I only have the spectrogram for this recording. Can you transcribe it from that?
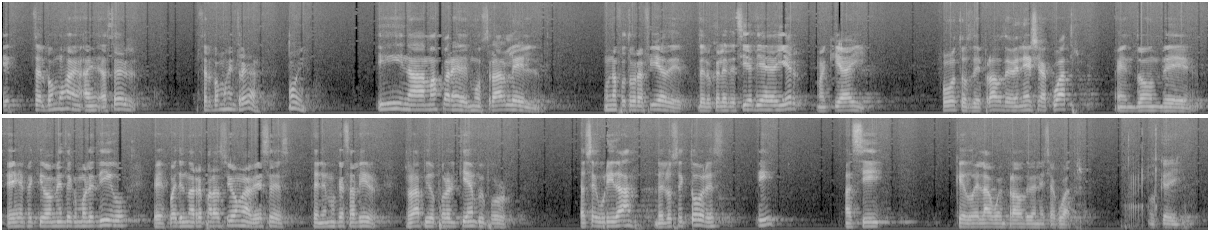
se lo vamos a, hacer, se lo vamos a entregar hoy. Y nada más para mostrarle una fotografía de, de lo que les decía el día de ayer. Aquí hay fotos de Prado de Venecia 4, en donde es efectivamente, como les digo, después de una reparación a veces tenemos que salir rápido por el tiempo y por la seguridad de los sectores y así quedó el agua en Prado de Venecia 4. Ok.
